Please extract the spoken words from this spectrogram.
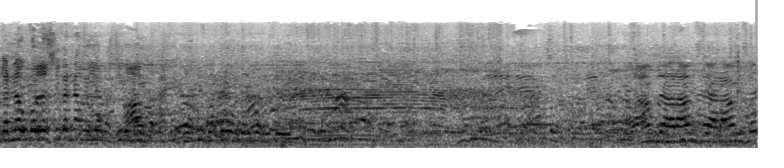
रस्सी करना ऊपर रस्सी करना भैया रस्सी करना। आराम से आराम से आराम से।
